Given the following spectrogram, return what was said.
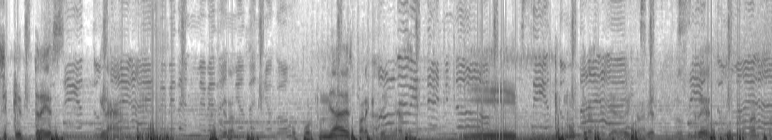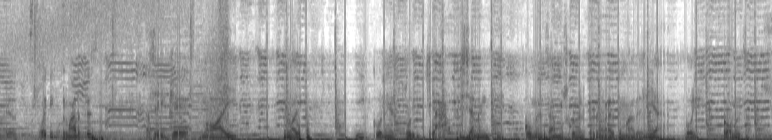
Sí que tres grandes, oportunidades para que tengas y que nutras el día de hoy. Están abiertos los tres hoy, el martes, así que no hay, no hay. Y con esto ya oficialmente comenzamos con el primer tema del día hoy. Comenzamos.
